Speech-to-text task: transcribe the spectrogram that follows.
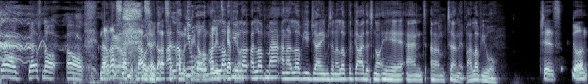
God, that's not. Oh, No, that's some, that's, Okay. some, that's I love commentary you that all. I'm I willing to love get you. behind. Lo- I love Matt and I love you, James, and I love the guy that's not here and um, Turnip. I love you all. Cheers. Go on.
